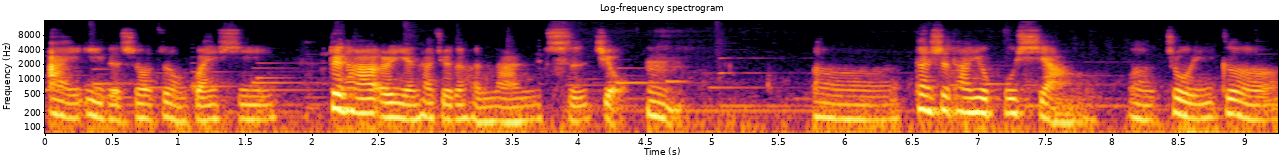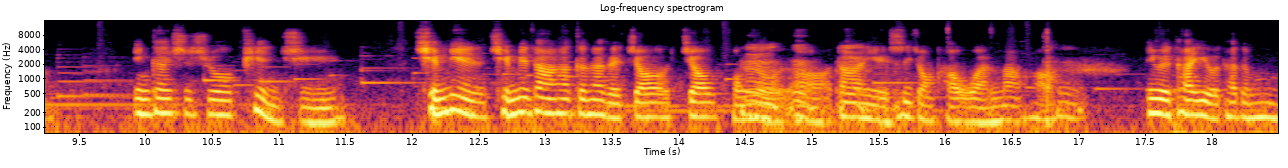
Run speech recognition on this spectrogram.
爱意的时候，这种关系对他而言，他觉得很难持久。嗯，呃，但是他又不想呃做一个，应该是说骗局。前面前面当然他跟他的交交朋友啊、当然也是一种好玩嘛，哈、嗯。因为他有他的目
